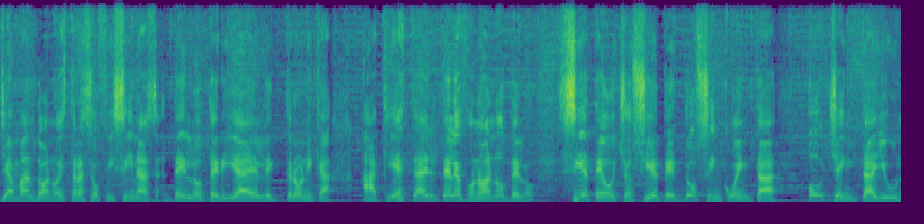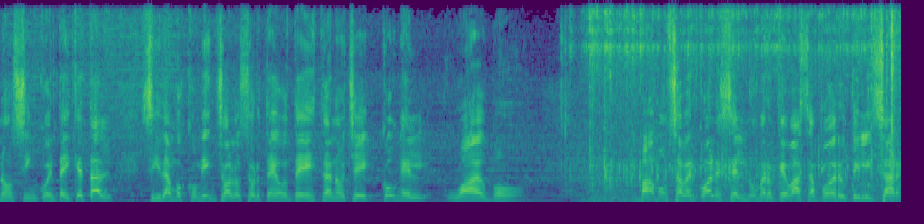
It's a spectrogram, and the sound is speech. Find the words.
llamando a nuestras oficinas de Lotería Electrónica. Aquí está el teléfono, anótelo, 787-250-8150. ¿Y qué tal si damos comienzo a los sorteos de esta noche con el Wild Ball? Vamos a ver cuál es el número que vas a poder utilizar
